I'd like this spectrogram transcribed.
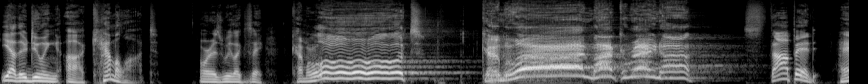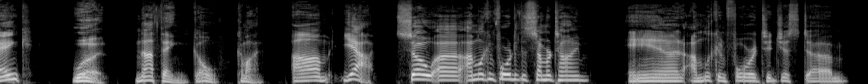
Yeah, they're doing uh, Camelot or as we like to say, Camelot! Camelot, Macarena! Stop it, Hank. What? Nothing. Go. Come on. Um, yeah. So uh, I'm looking forward to the summertime, and I'm looking forward to just um,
